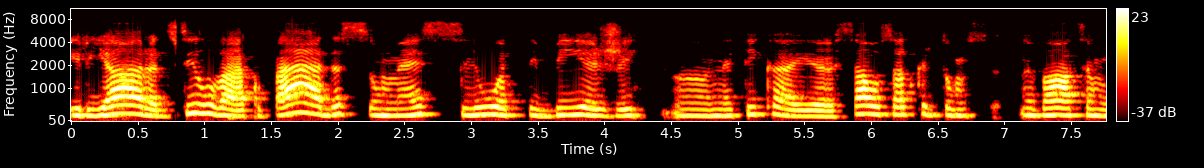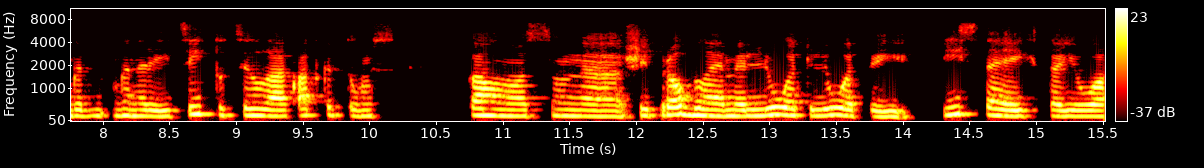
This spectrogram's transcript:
ir jāredz cilvēku pēdas, un mēs ļoti bieži uh, ne tikai uh, savus atkritumus vācam, gan, arī citu cilvēku atkritumus kalnos. Un uh, šī problēma ir ļoti, ļoti izteikta, jo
